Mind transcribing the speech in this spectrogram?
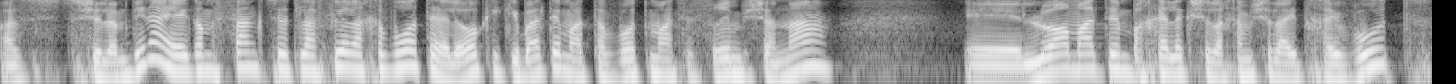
אז שלמדינה יהיה גם סנקציות להפעיל על החברות האלה. אוקיי, קיבלתם הטבות מס 20 שנה, אה, לא עמדתם בחלק שלכם של ההתחייבות,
